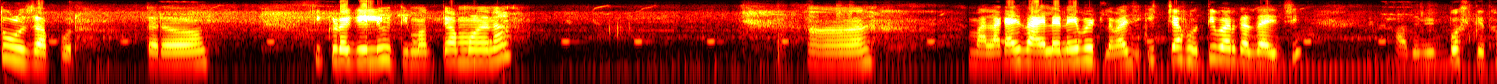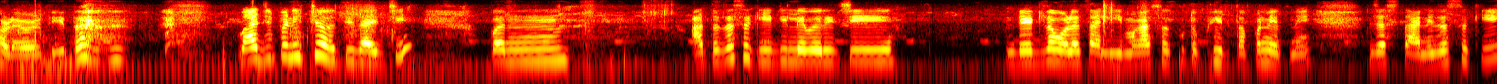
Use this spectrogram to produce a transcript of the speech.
तुळजापूर. तर तिकडं गेली होती मग त्यामुळे ना मला काही जायला नाही भेटलं. माझी इच्छा होती बरं का जायची. आता मी बसते थोड्या वेळ तर माझी पण इच्छा होती जायची. पण आता जसं की डिलेवरीची डेट जवळच आली मग असं कुठं फिरता पण येत नाही. जास्त. आणि जसं की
